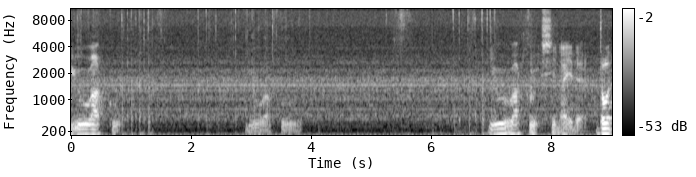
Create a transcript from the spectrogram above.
You く誘惑しないで。Don't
